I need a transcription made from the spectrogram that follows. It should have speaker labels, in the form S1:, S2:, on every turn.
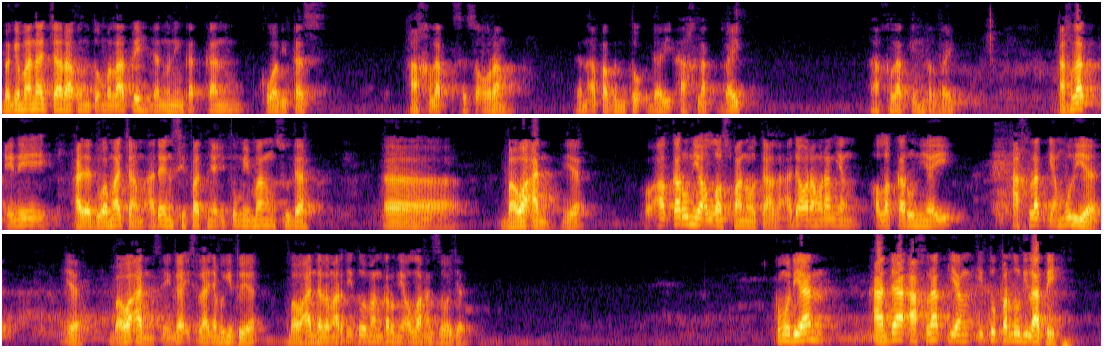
S1: Bagaimana cara untuk melatih dan meningkatkan kualitas akhlak seseorang dan apa bentuk dari akhlak baik? Akhlak yang terbaik. Akhlak ini ada dua macam, ada yang sifatnya itu memang sudah uh, bawaan ya. Karunia Allah Subhanahu wa taala. Ada orang-orang yang Allah karuniai akhlak yang mulia. Ya bawaan sehingga istilahnya begitu ya. Bawaan dalam arti itu memang karunia Allah Azza wa Kemudian ada akhlak yang itu perlu dilatih.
